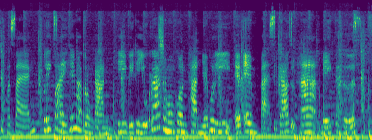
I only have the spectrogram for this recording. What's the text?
สุภแสง คลิกใจให้มาตรงกัน ที่วิทยุราชมงคลธัญบุรี FM 89.5เ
